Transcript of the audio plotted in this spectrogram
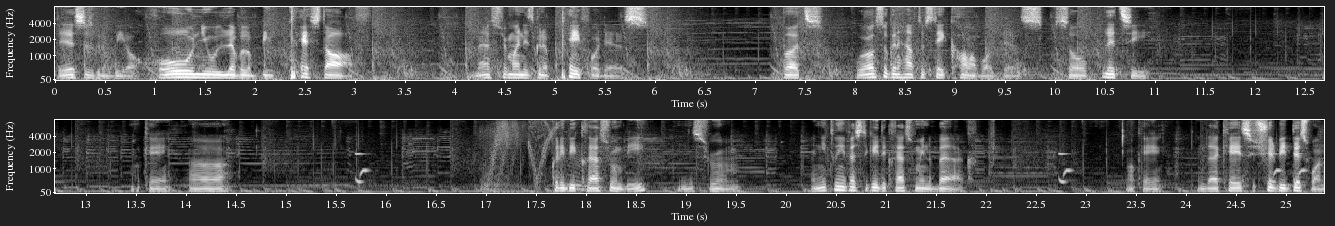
this is gonna be a whole new level of being pissed off. Mastermind is gonna pay for this. But we're also gonna have to stay calm about this, so let's see. Okay, uh... Could it be classroom B? In this room. I need to investigate the classroom in the back. Okay, in that case, it should be this one.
